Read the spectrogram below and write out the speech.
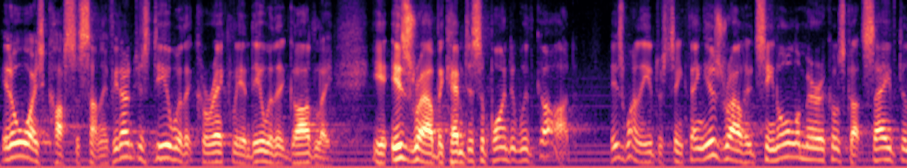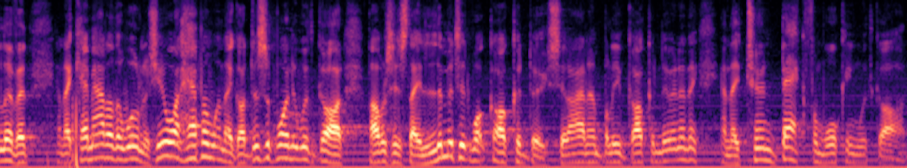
It always costs us something. If you don't just deal with it correctly and deal with it godly, Israel became disappointed with God. Here's one of the interesting things Israel had seen all the miracles, got saved, delivered, and they came out of the wilderness. You know what happened when they got disappointed with God? The Bible says they limited what God could do. Said, I don't believe God can do anything. And they turned back from walking with God.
